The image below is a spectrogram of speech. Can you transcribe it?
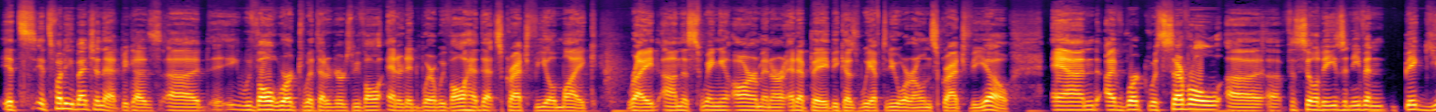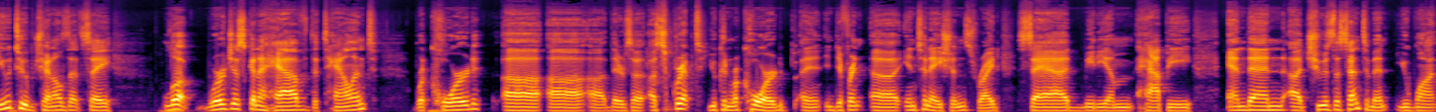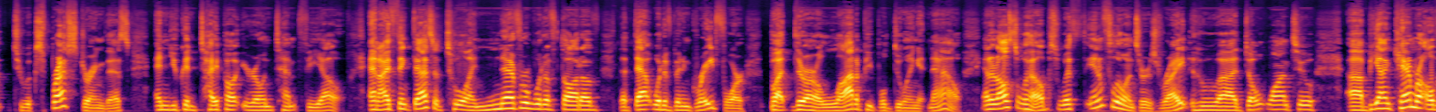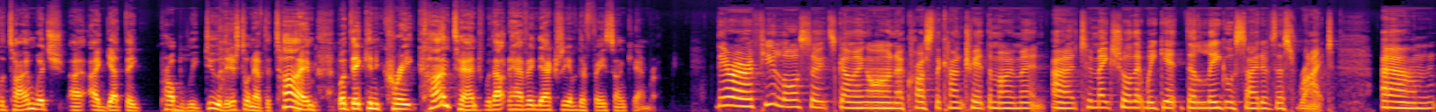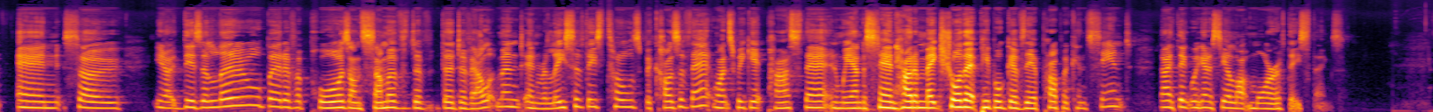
it's it's funny you mention that because uh, we've all worked with editors, we've all edited where we've all had that scratch VO mic right on the swinging arm in our edit bay because we have to do our own scratch VO. And I've worked with several uh, uh, facilities and even big YouTube channels that say, "Look, we're just going to have the talent record uh, uh, uh, there's a, a, script you can record in different uh, intonations, right? Sad, medium, happy, and then uh, choose the sentiment you want to express during this, and you can type out your own temp VO. And I think that's a tool I never would have thought of that that would have been great for, but there are a lot of people doing it now, and it also helps with influencers, right? Who uh, don't want to be on camera all the time, which I, I get they probably do. They just don't have the time, but they can create content without having to actually have their face on camera. There are a few lawsuits going on across the country at the moment uh, to make sure that we get the legal side of this right. Um, and so, you know, there's a little bit of a pause on some of the, the, development and release of these tools because of that. Once we get past that and we understand how to make sure that people give their proper consent, I think we're going to see a lot more of these things.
